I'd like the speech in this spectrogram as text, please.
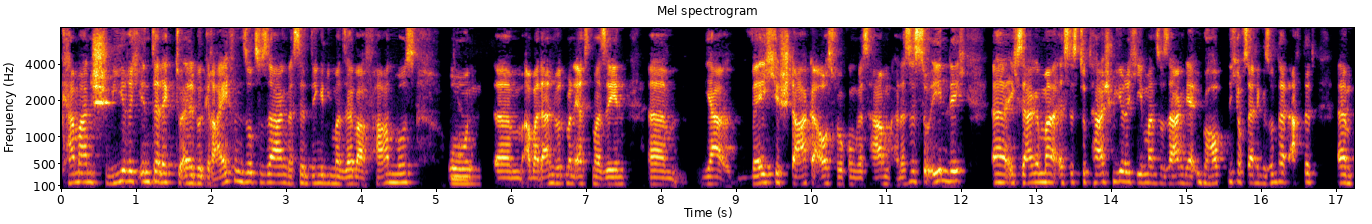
kann man schwierig intellektuell begreifen sozusagen. Das sind Dinge, die man selber erfahren muss. Und ja. ähm, aber dann wird man erst mal sehen, ähm, ja, welche starke Auswirkungen das haben kann. Das ist so ähnlich äh, ich sage mal, es ist total schwierig, jemand zu sagen, der überhaupt nicht auf seine Gesundheit achtet. Ähm,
